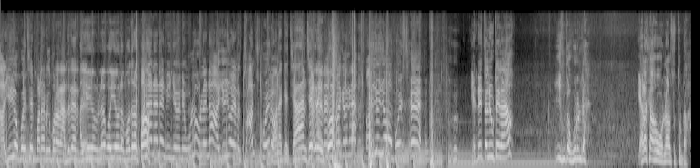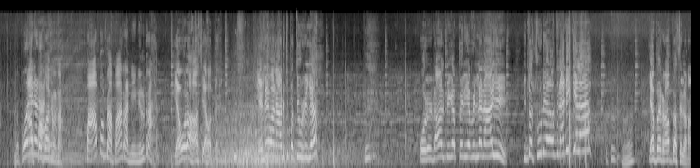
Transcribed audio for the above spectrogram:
ஐயோ போயிடுச்சேன் படம் எடுக்க போறேன் அந்த நேரத்தில் ஐயோ இல்ல கொய்யோ இல்ல முதல்ல போ. அண்ணா, அண்ணா, நீங்க நீ உள்ள உள்ளேன்னா ஐயோ எனக்கு சான்ஸ் போயிடும் chance ஏ கிடையாது. ஐயோ போயிருச்சே என்னை தள்ளி விட்டேலா இந்த உருண்டை. எனக்காக ஒரு நாள் சுத்தும்டா. பாக்குறேன்டா. பாப்போம்டா பாடுறா நீ நில்றா. எவ்வளவு ஆசையா வந்த. என்னை வேணா அடிச்சு பத்தி விடுறீங்க? ஒரு நாள் மிகப்பெரிய வில்லன் ஆகி இந்த ஸ்டூடியோல வந்து நடிக்கல. என் பேர் ராம்தாஸ் இல்லடா?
